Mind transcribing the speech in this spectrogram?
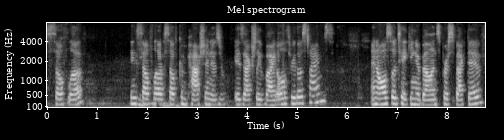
self-love. I think Yeah. self-love, self-compassion is is actually vital through those times. And also taking a balanced perspective,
